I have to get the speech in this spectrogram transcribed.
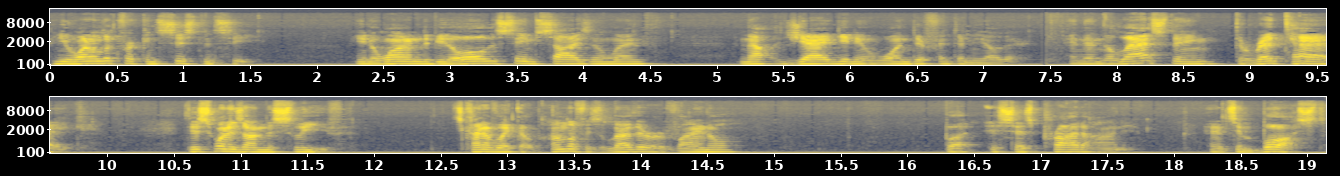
and you want to look for consistency. You know want them to be all the same size and length not jagged and one different than the other. And then the last thing the red tag. This one is on the sleeve. It's kind of like a I don't know if it's leather or vinyl but it says Prada on it and it's embossed.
